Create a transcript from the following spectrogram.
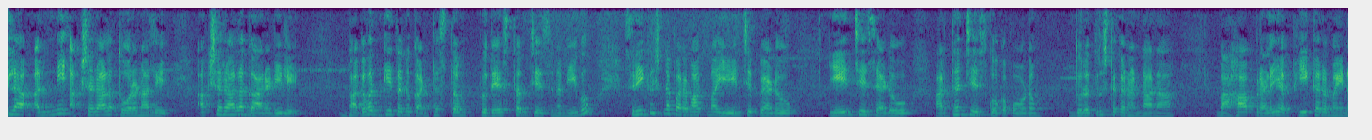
ఇలా అన్ని అక్షరాల తోరణాలే అక్షరాల గారడీలే. భగవద్గీతను కంఠస్థం హృదయస్థం చేసిన నీవు శ్రీకృష్ణ పరమాత్మ ఏం చెప్పాడో ఏం చేశాడో అర్థం చేసుకోకపోవడం దురదృష్టకరం నానా మహాప్రళయ భీకరమైన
